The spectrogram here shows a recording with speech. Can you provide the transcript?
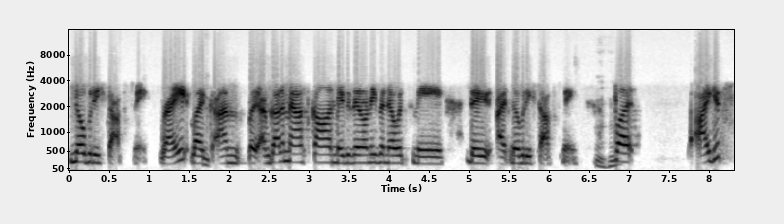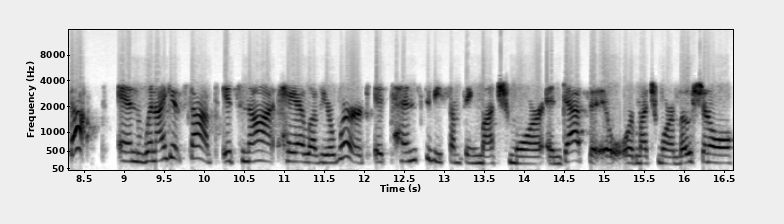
nobody stops me, right? Like mm-hmm. I'm, like I've got a mask on. Maybe they don't even know it's me. They, I, nobody stops me, mm-hmm. but I get stopped. And when I get stopped, it's not, hey, I love your work. It tends to be something much more in depth or much more emotional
